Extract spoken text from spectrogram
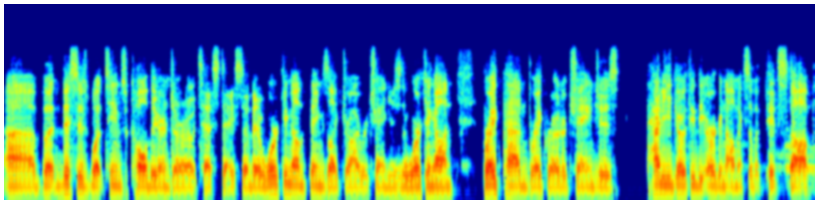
Uh, but this is what teams call their enduro test day. So they're working on things like driver changes. They're working on brake pad and brake rotor changes how do you go through the ergonomics of a pit stop?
